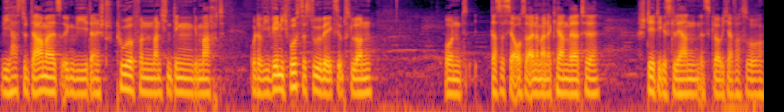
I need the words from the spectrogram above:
wie hast du damals irgendwie deine Struktur von manchen Dingen gemacht oder wie wenig wusstest du über XY. Und das ist ja auch so einer meiner Kernwerte. Stetiges Lernen ist, glaube ich, einfach so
